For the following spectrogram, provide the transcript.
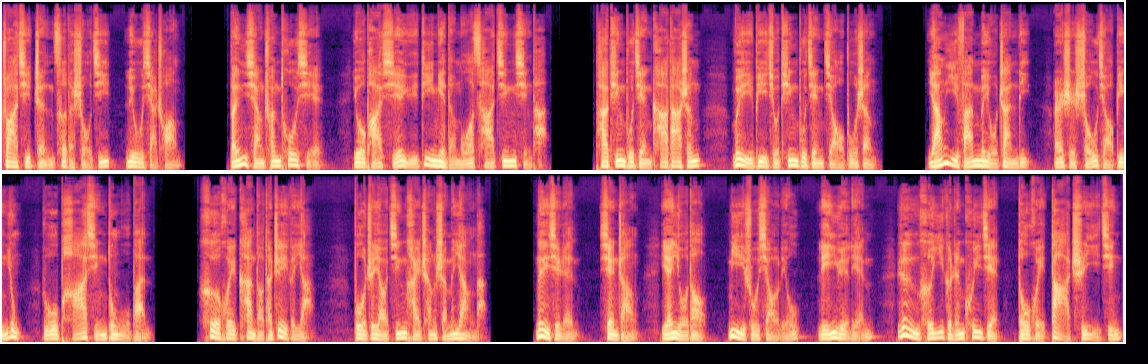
抓起枕侧的手机，溜下床。本想穿拖鞋，又怕鞋与地面的摩擦惊醒他。他听不见咔嗒声，未必就听不见脚步声。杨一凡没有站立，而是手脚并用，如爬行动物般。贺慧看到他这个样，不知要惊骇成什么样呢？那些人，县长严有道、秘书小刘、林月莲，任何一个人窥见，都会大吃一惊。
